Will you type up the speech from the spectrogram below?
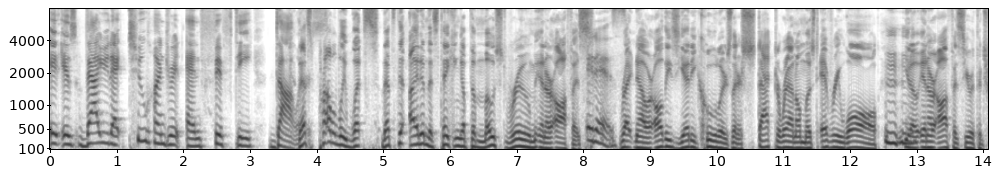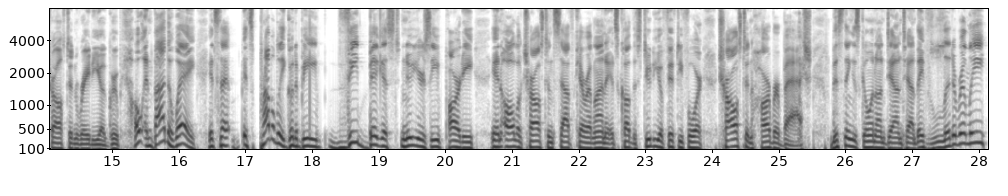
It is valued at $250. That's probably what's that's the item that's taking up the most room in our office. It is. right now. Are all these Yeti coolers that are stacked around almost every wall, Mm-hmm. you know, in our office here at the Charleston Radio Group. Oh, and by the way, it's that it's probably going to be the biggest New Year's Eve party in all of Charleston, South Carolina. It's called the Studio 54 Charleston Harbor Bash. This thing is going on downtown. They've literally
